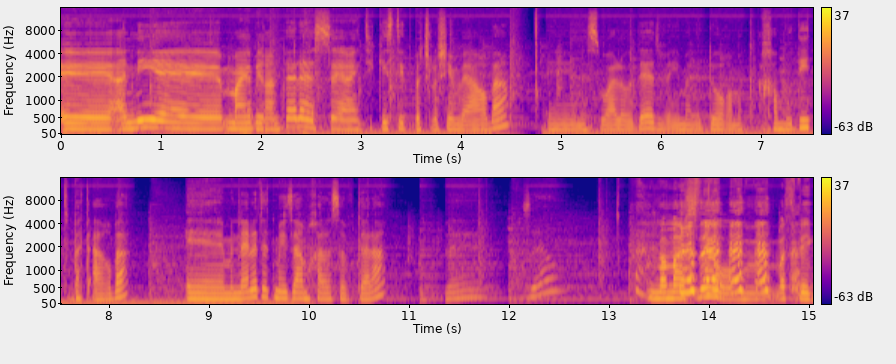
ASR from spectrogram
אה, אני אה, מאיה בירן פלס, הייטקיסטית בת 34, אה, נשואה לעודד ואימא לדור החמודית בת 4, אה, מנהלת את מיזם חלאס אבטלה, וזהו. ממש זהו, מספיק.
